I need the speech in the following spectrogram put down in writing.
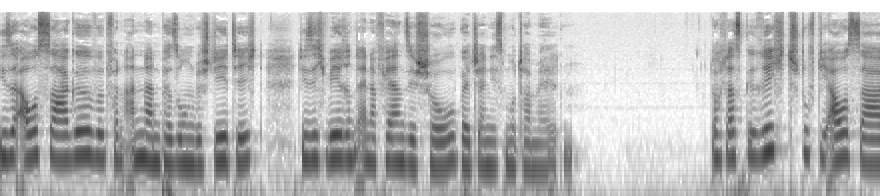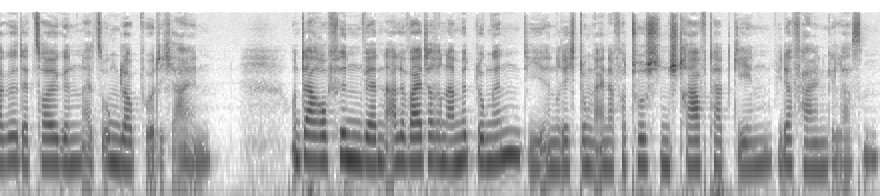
Diese Aussage wird von anderen Personen bestätigt, die sich während einer Fernsehshow bei Jennys Mutter melden. Doch das Gericht stuft die Aussage der Zeugin als unglaubwürdig ein. Und daraufhin werden alle weiteren Ermittlungen, die in Richtung einer vertuschten Straftat gehen, wieder fallen gelassen.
